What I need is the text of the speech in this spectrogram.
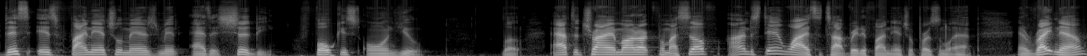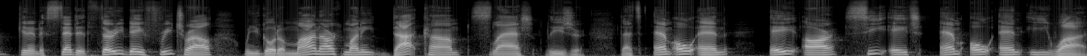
This is financial management as it should be, focused on you. Look, after trying Monarch for myself, I understand why it's the top rated financial personal app. And right now, get an extended 30-day free trial when you go to monarchmoney.com slash leisure. That's M-O-N-A-R-C-H-M-O-N-E-Y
